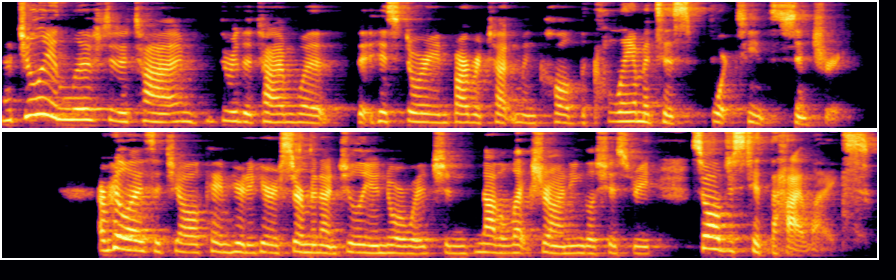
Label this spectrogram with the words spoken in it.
Now, Julian lived at a time, through the time what that historian Barbara Tuchman called the calamitous 14th century. I realize that y'all came here to hear a sermon on Julian Norwich and not a lecture on English history, so I'll just hit the highlights.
